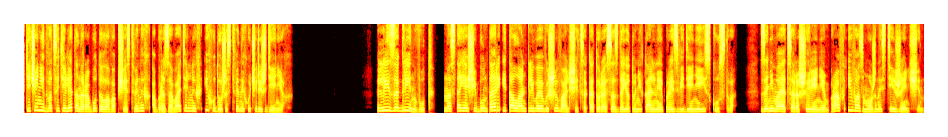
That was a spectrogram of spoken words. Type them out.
В течение 20 лет она работала в общественных, образовательных и художественных учреждениях. Лиза Гринвуд – настоящий бунтарь и талантливая вышивальщица, которая создает уникальные произведения искусства, занимается расширением прав и возможностей женщин.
